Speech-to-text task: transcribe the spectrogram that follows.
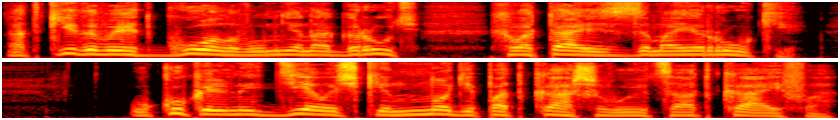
откидывает голову мне на грудь, хватаясь за мои руки. У кукольной девочки ноги подкашиваются от кайфа.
